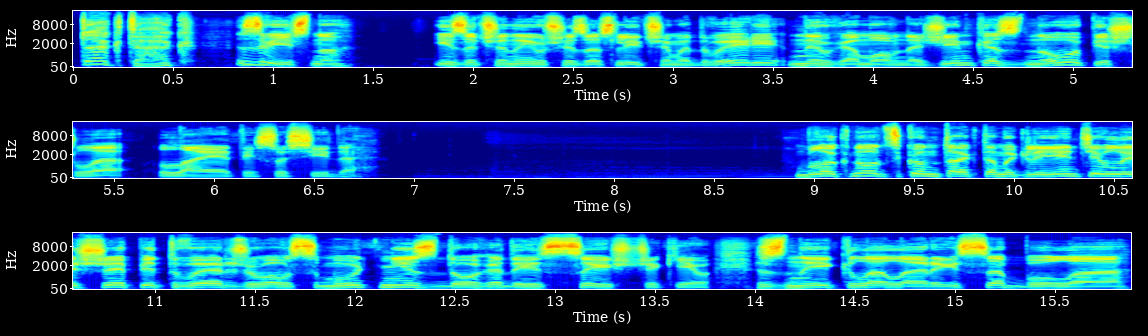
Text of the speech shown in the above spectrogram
Так, так, звісно. І, зачинивши за слідчими двері, невгамовна жінка знову пішла лаяти сусіда. Блокнот з контактами клієнтів лише підтверджував смутні здогади сищиків. Зникла Лариса була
